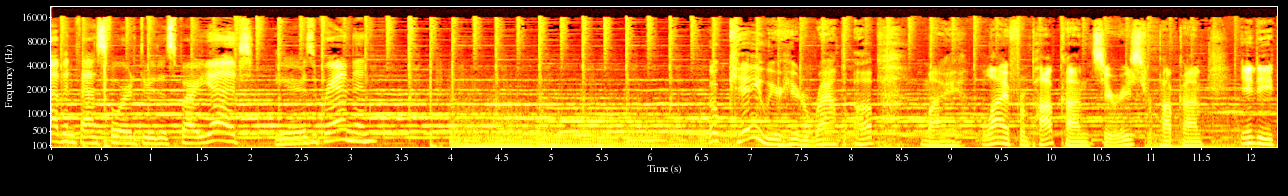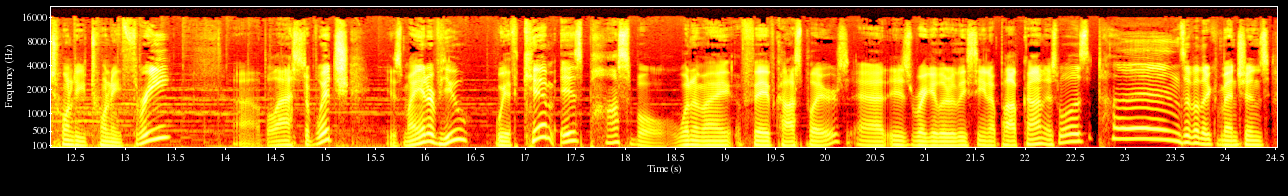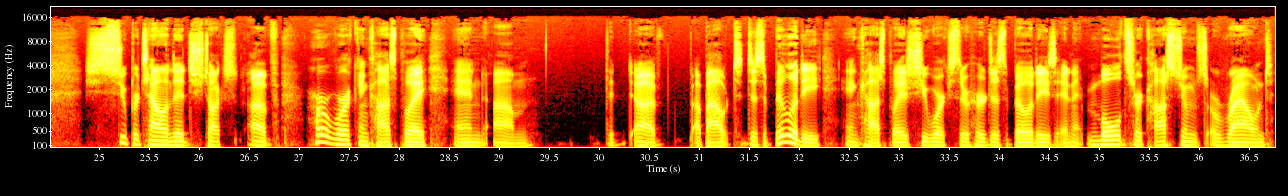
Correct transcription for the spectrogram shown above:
Haven't fast forwarded through this part yet, here's Brandon. Okay, we are here to wrap up my live from PopCon series from PopCon Indy 2023. Uh, the last of which is my interview with Kim is Possible, one of my fave cosplayers, uh, is regularly seen at PopCon as well as tons of other conventions. She's super talented. She talks of her work in cosplay and um, the uh, about disability in cosplays. She works through her disabilities and it molds her costumes around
